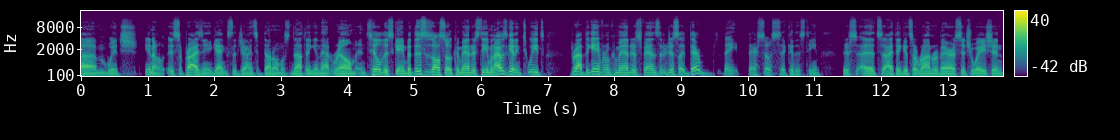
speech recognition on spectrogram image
um, which you know is surprising again because the Giants have done almost nothing in that realm until this game. But this is also a Commanders team, and I was getting tweets throughout the game from Commanders fans that are just like they're they they're so sick of this team. There's it's I think it's a Ron Rivera situation.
